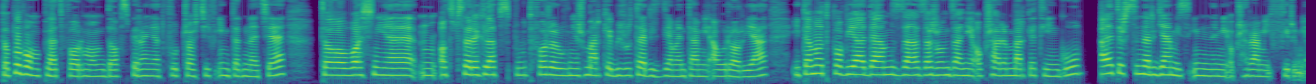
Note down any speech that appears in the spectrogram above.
topową platformą do wspierania twórczości w internecie, to właśnie mm, od czterech lat współtworzę również markę biżuterii z diamentami Auroria i tam odpowiadam za zarządzanie obszarem marketingu, ale też synergiami z innymi obszarami w firmie.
